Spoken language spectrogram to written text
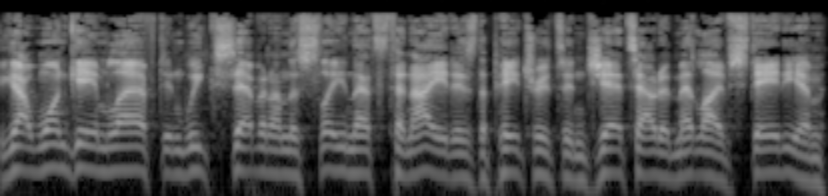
you got one game left in Week Seven on the slate, and that's tonight. As the Patriots and Jets out at MetLife Stadium,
